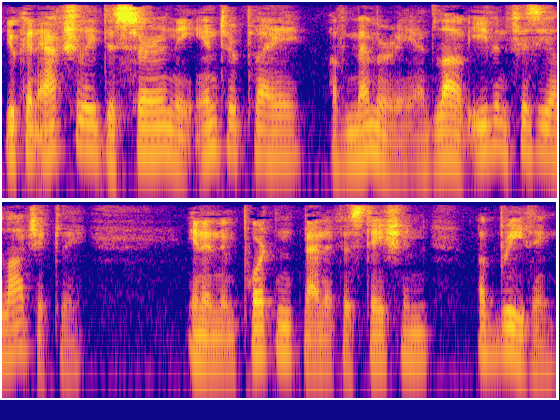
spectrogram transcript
you can actually discern the interplay of memory and love, even physiologically, in an important manifestation of breathing,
